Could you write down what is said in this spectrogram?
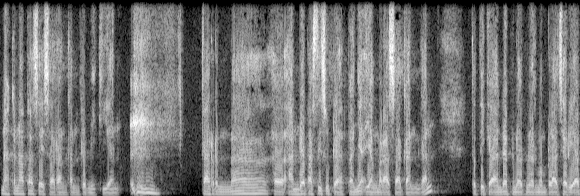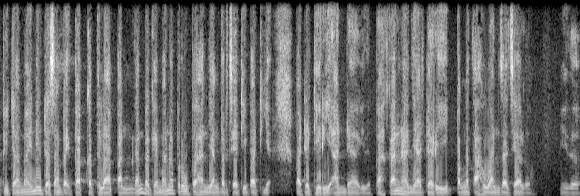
Nah, kenapa saya sarankan demikian? karena uh, Anda pasti sudah banyak yang merasakan kan ketika Anda benar-benar mempelajari abidama ini sudah sampai bab ke-8 kan bagaimana perubahan yang terjadi pada pada diri Anda gitu. Bahkan hanya dari pengetahuan saja loh gitu.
